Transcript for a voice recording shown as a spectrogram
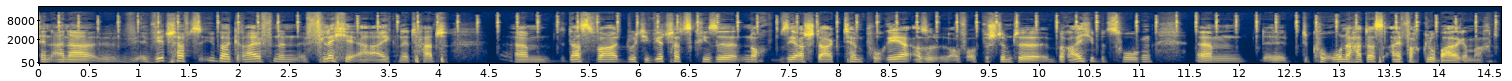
in einer wirtschaftsübergreifenden Fläche ereignet hat. Ähm, das war durch die Wirtschaftskrise noch sehr stark temporär, also auf, auf bestimmte Bereiche bezogen. Ähm, äh, Corona hat das einfach global gemacht.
